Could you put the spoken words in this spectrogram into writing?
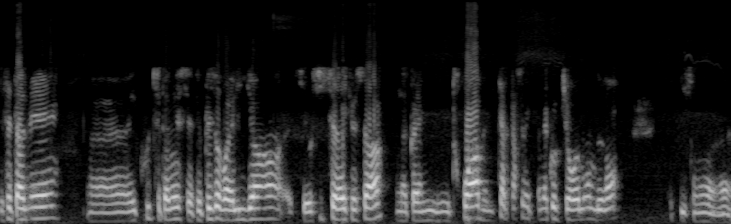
Et cette année, euh, écoute, cette année, ça fait plaisir de voir la Ligue 1, qui est aussi serrée que ça. On a quand même trois, même quatre personnes avec Monaco qui remontent devant, qui sont, euh,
